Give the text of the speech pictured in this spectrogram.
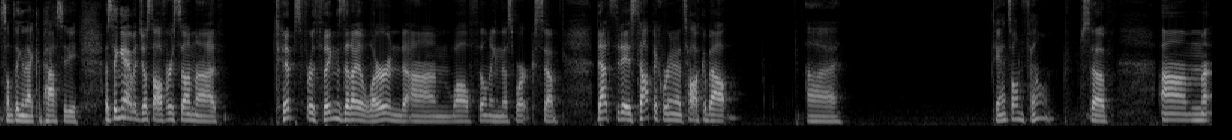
something in that capacity, I was thinking I would just offer some uh, tips for things that I learned um, while filming this work. So that's today's topic. We're going to talk about uh, dance on film. So, um,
